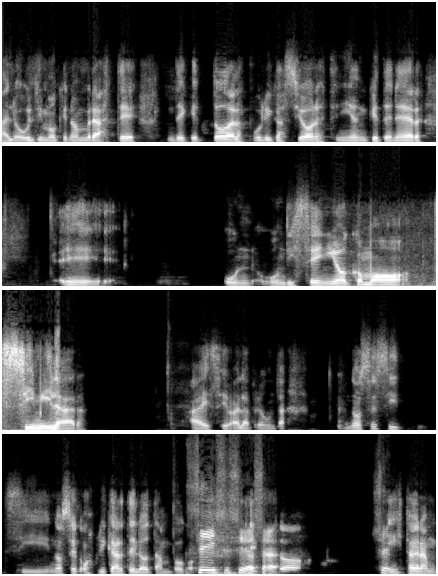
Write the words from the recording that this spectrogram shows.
a lo último que nombraste, de que todas las publicaciones tenían que tener eh, un, un diseño como similar. A ese va la pregunta. No sé si, si, no sé cómo explicártelo tampoco. Sí, sí, sí, o sea, sí. Instagram,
